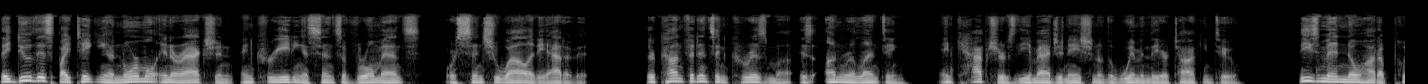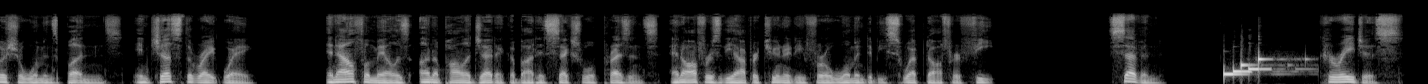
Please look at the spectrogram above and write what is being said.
They do this by taking a normal interaction and creating a sense of romance or sensuality out of it. Their confidence and charisma is unrelenting and captures the imagination of the women they are talking to. These men know how to push a woman's buttons in just the right way. An alpha male is unapologetic about his sexual presence and offers the opportunity for a woman to be swept off her feet. 7. Courageous.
